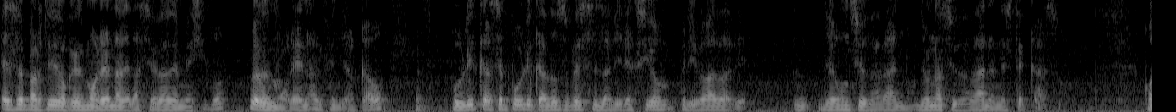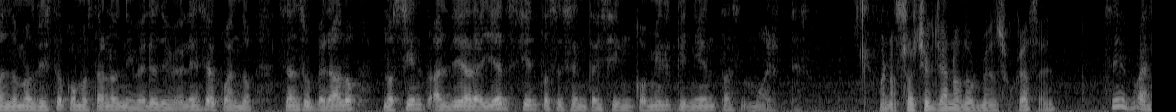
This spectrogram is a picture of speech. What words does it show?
ese partido que es Morena de la Ciudad de México, pero es Morena al fin y al cabo, publica, se publica dos veces la dirección privada de, de un ciudadano, de una ciudadana en este caso. Cuando hemos visto cómo están los niveles de violencia, cuando se han superado los cien- al día de ayer 165.500 muertes. Bueno, Xochitl ya no durmió en su casa, ¿eh? Sí, bueno,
